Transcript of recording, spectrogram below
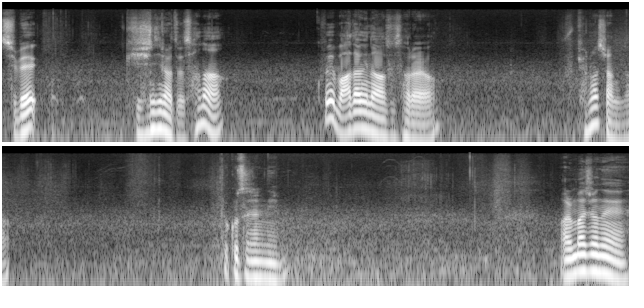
집에 귀신이라도 사나? 왜 마당에 나와서 살아요? 불편하지 않나? 덕구 사장님 얼마 전에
